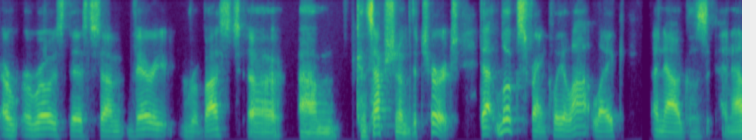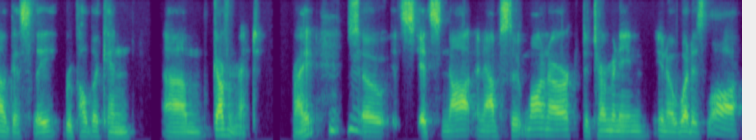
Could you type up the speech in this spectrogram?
arose this um, very robust uh, conception of the church that looks, frankly, a lot like analogous, analogously Republican government right mm-hmm. so it's it's not an absolute monarch determining you know what is law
